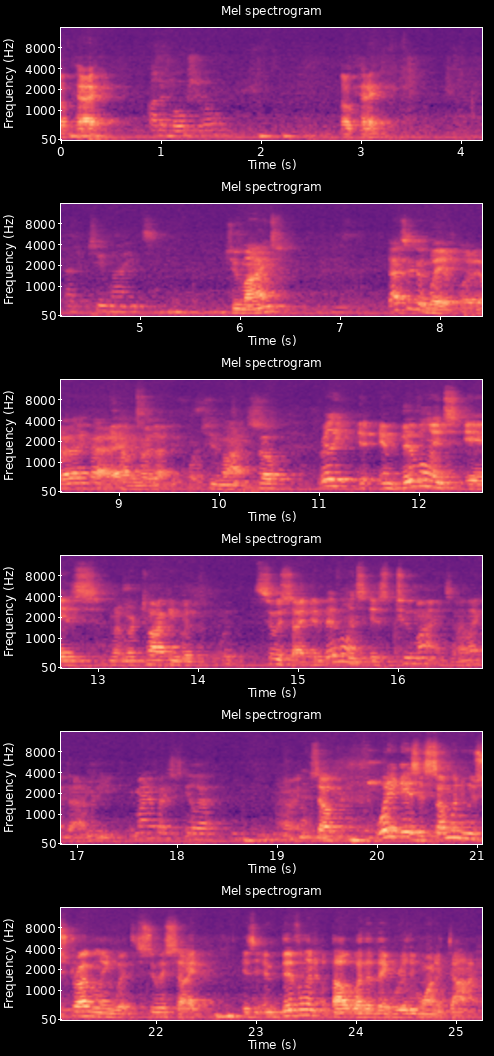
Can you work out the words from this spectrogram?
Okay, Unemotional? okay. Of two minds. Two minds? That's a good way to put it. I like that. I haven't heard that before. Two minds. So really, ambivalence is, when we're talking with, with suicide, ambivalence is two minds, and I like that. I'm gonna, you mind if I steal that? All right. So what it is, is someone who's struggling with suicide is ambivalent about whether they really want to die.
